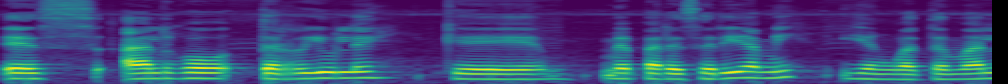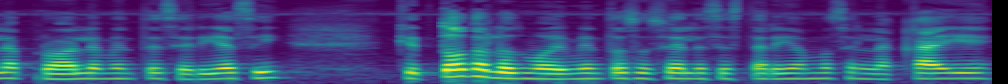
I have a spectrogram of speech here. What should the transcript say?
es algo terrible que me parecería a mí y en Guatemala probablemente sería así, que todos los movimientos sociales estaríamos en la calle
